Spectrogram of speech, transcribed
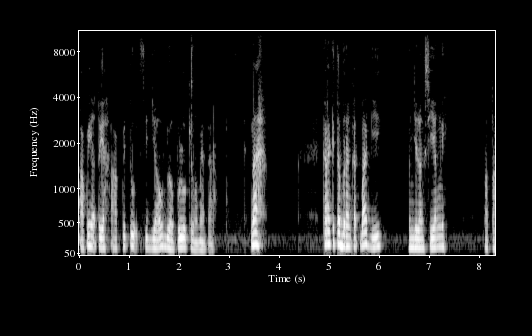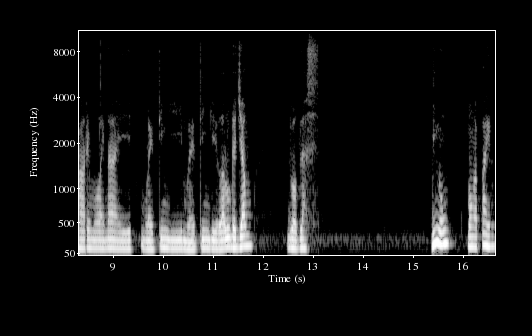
aku ingat tuh ya aku itu sejauh 20 km nah karena kita berangkat pagi menjelang siang nih matahari mulai naik, mulai tinggi, mulai tinggi. Lalu udah jam 12. Bingung mau ngapain.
